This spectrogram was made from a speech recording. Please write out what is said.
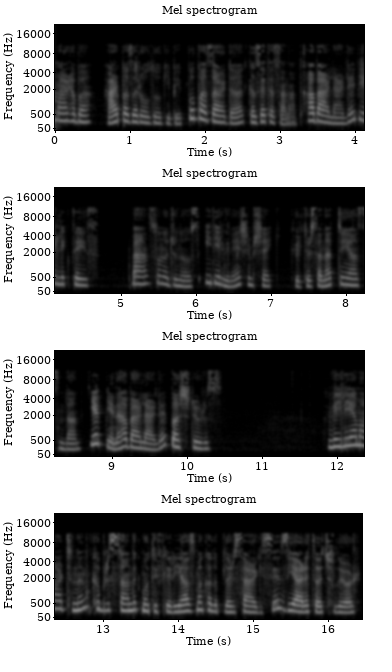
merhaba. Her pazar olduğu gibi bu pazarda Gazete Sanat haberlerle birlikteyiz. Ben sunucunuz İdil Güneş Şimşek. Kültür sanat dünyasından yepyeni haberlerle başlıyoruz. Veliye Martı'nın Kıbrıs sandık motifleri yazma kalıpları sergisi ziyarete açılıyor.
